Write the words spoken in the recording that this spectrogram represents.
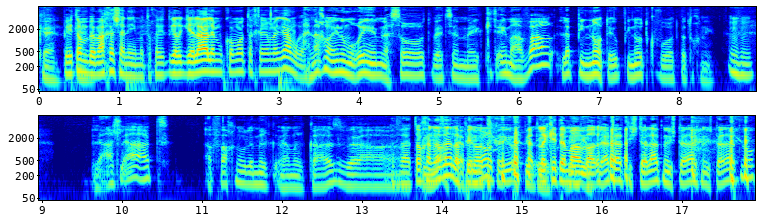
כן, ופתאום כן. במהלך השנים התוכנית התגלגלה למקומות אחרים לגמרי. אנחנו היינו אמורים לעשות בעצם אה, קטעי מעבר לפינות, היו פינות קבועות בתוכנית. מהמם. לאט לאט הפכנו למר... למרכז, וה... והתוכן הזה לפינות. הפינות היו, בדיוק. מעבר. לאט לאט השתלטנו, השתלטנו, השתלטנו.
